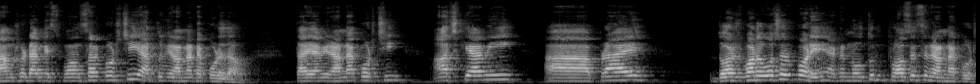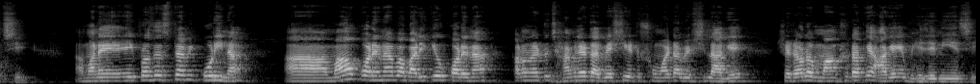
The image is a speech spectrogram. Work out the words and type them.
মাংসটা আমি স্পন্সর করছি আর তুমি রান্নাটা করে দাও। তাই আমি রান্না করছি। আজকে আমি প্রায় দশ বারো বছর পরে একটা নতুন প্রসেসে রান্না করছি। মানে এই প্রসেসটা আমি করি না। মাও করে না বা বাড়ি কেউ করে না। কারণ একটু ঝামেলাটা বেশি, একটু সময়টা বেশি লাগে। সেটা হলো মাংসটাকে আগে ভেজে নিয়েছি।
